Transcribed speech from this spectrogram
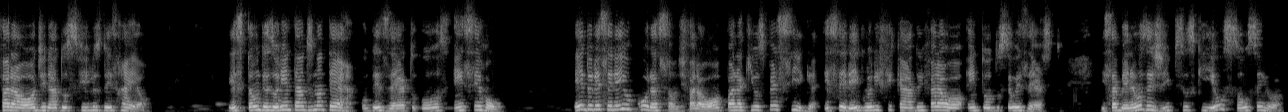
Faraó dirá dos filhos de Israel: Estão desorientados na terra, o deserto os encerrou. Endurecerei o coração de Faraó para que os persiga, e serei glorificado em Faraó em todo o seu exército e saberão os egípcios que eu sou o Senhor.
